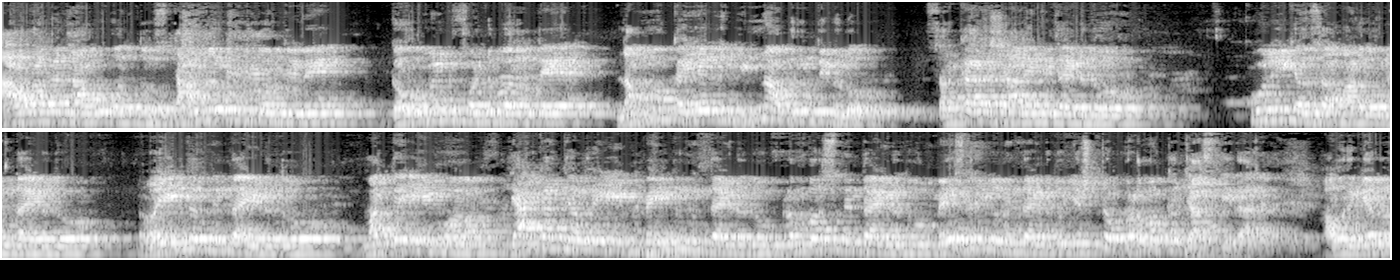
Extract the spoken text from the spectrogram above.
ಆವಾಗ ನಾವು ಒಂದು ಸ್ಥಾನದಲ್ಲಿ ಕುತ್ಕೊಳ್ತೀವಿ ಗೌರ್ಮೆಂಟ್ ಫಂಡ್ ಬರುತ್ತೆ, ನಮ್ಮ ಕೈಯಲ್ಲಿ ಇನ್ನ ಅಭಿವೃದ್ಧಿಗಳು, ಸರ್ಕಾರ ಶಾಲೆಯಿಂದ ಹಿಡಿದು, ಕೂಲಿ ಕೆಲಸ ಮಾಡೋದ್ರಿಂದ ಹಿಡಿದು, ರೈತರಿಂದ ಹಿಡಿದು, ಮತ್ತೆ ಈ ಯಾಕಂತ ಹೇಳಿದ್ರೆ ಈ ಪೇಂಟ್ನಿಂದ ಹಿಡಿದು ಪ್ಲಂಬರ್ಸ್ನಿಂದ ಹಿಡಿದು ಮೇಸ್ತ್ರಿಗಳಿಂದ ಹಿಡಿದು ಎಷ್ಟೋ ಬಡ ಜಾಸ್ತಿ ಇದ್ದಾರೆ. ಅವರಿಗೆಲ್ಲ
